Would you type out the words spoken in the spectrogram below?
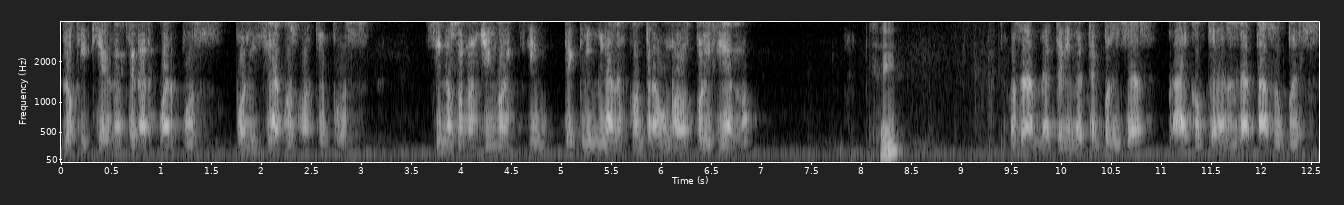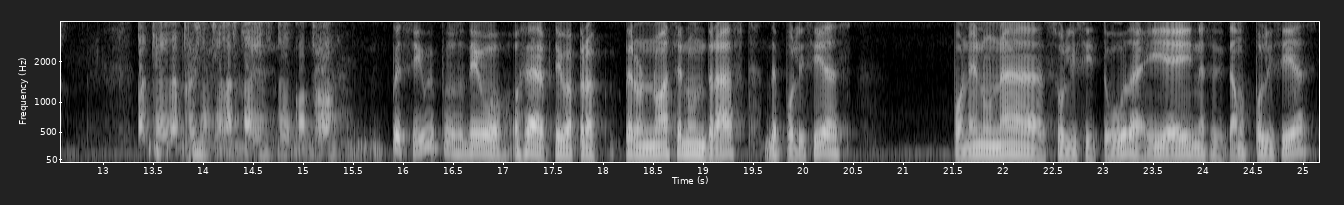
lo que quieren es tener cuerpos policíacos porque pues si no son un chingo de, criminales contra uno o dos policías, ¿no? Sí. O sea, meten y meten policías, hay con que den el gatazo, pues, para que haya presencia en las calles de control. Pues sí, güey, pues digo, o sea, digo, pero, pero no hacen un draft de policías ponen una solicitud ahí, hey, necesitamos policías,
